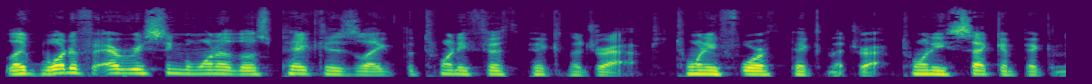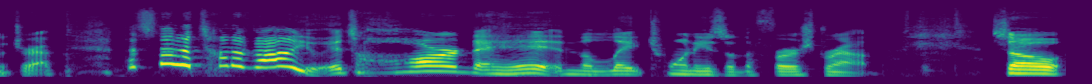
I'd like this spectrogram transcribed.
Like, what if every single one of those pick is like the 25th pick in the draft, 24th pick in the draft, 22nd pick in the draft? That's not a ton of value. It's hard to hit in the late 20s of the first round. So,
